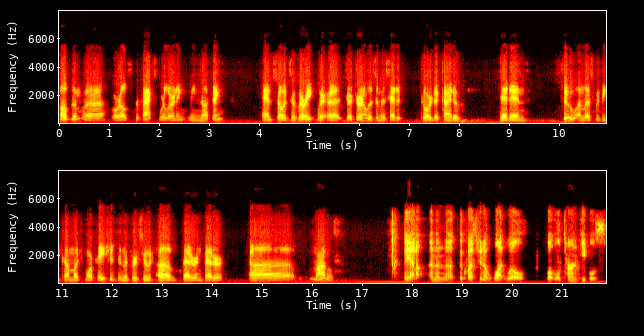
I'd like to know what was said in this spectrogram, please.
of them uh, or else the facts we're learning mean nothing. And so it's a very where uh, journalism is headed toward a kind of dead end too unless we become much more patient in the pursuit of better and better uh, models. Yeah and then the the question of what will what will turn people's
